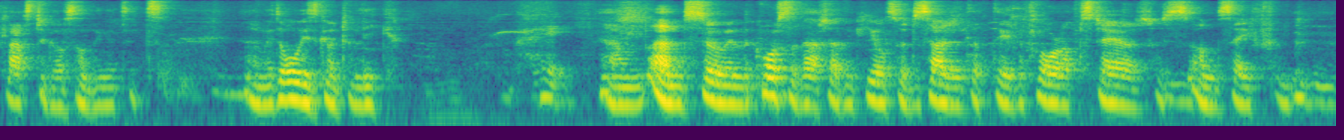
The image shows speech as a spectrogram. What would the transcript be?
plastic or something, it's, it's, um, it's always going to leak. Okay. Um, and so, in the course of that, I think he also decided that the, the floor upstairs was unsafe, and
